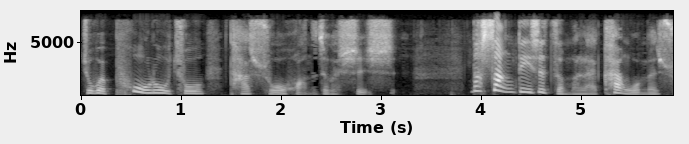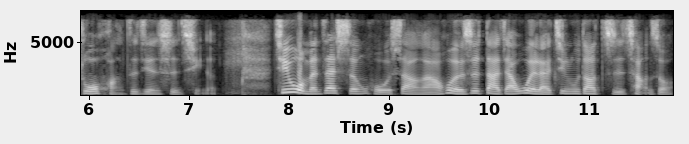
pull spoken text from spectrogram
就会暴露出他说谎的这个事实。那上帝是怎么来看我们说谎这件事情呢？其实我们在生活上啊，或者是大家未来进入到职场的时候，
